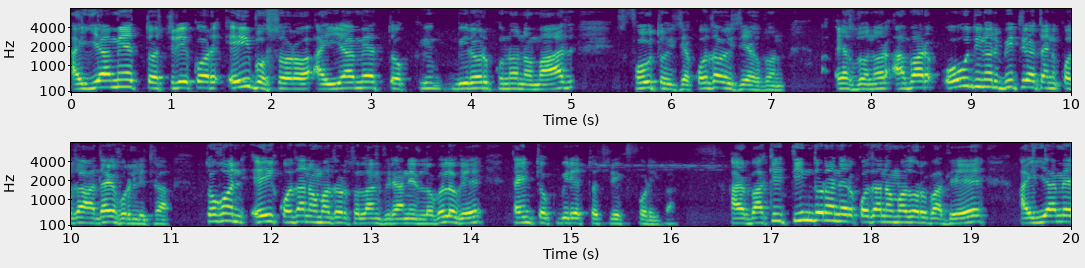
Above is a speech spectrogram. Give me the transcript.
আয়ামে তশরিকর এই বছর আয়ামে তকবিরর কোনো নমাজ ফৌত হয়েছে কজা হয়েছে একজন, একজনের। আবার ও দিনের ভিতরে তাই কজা আদায় করে লিথরা তখন এই কজা নমাজর চলাম ফিরানির লগে লগে তাই তকবিরের তশরিক পড়িবা। আর বাকি তিন ধরনের কজা নমাজর বাদে আয়ামে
